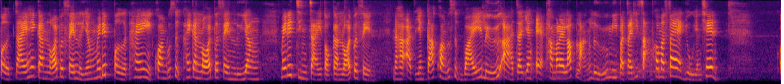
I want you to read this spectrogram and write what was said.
เปิดใจให้กันร้อยเปอร์เซ็นหรือยังไม่ได้เปิดให้ความรู้สึกให้กันร้อยเปอร์เซ็นหรือยังไม่ได้จริงใจต่อกันร้อยเปอร์เซ็นนะคะอาจจะยังกักความรู้สึกไว้ หรืออาจจะยังแอบทำอะไรลับหลัง หรือมีปัจจัยที่สามเข้ามาแทรกอยู่อย่างเช่นเอ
